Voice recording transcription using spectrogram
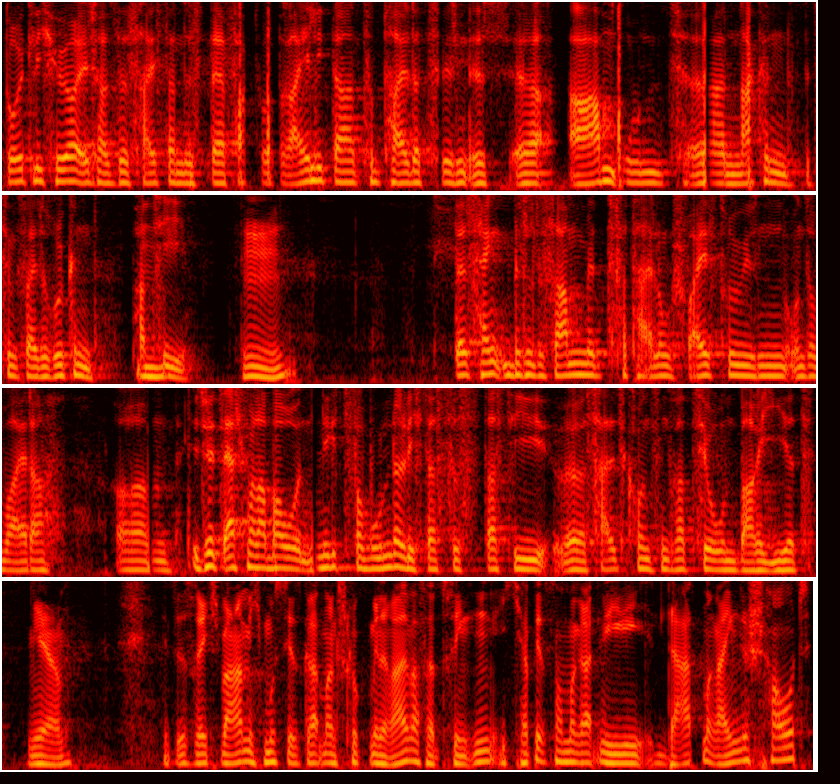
deutlich höher ist, also das heißt dann, dass der Faktor 3 liegt da zum Teil dazwischen, ist äh, Arm- und äh, Nacken- bzw. Rückenpartie. Mhm. Das hängt ein bisschen zusammen mit Verteilung Schweißdrüsen und so weiter. Ähm, ist jetzt erstmal aber auch nichts verwunderlich, dass, das, dass die äh, Salzkonzentration variiert. Ja. Jetzt ist recht warm. Ich muss jetzt gerade mal einen Schluck Mineralwasser trinken. Ich habe jetzt noch mal gerade in die Daten reingeschaut.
